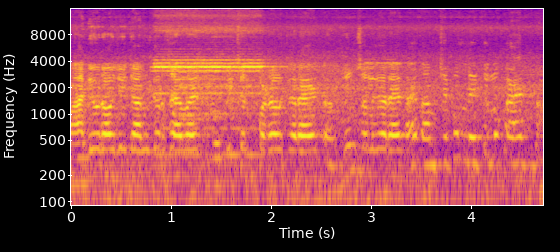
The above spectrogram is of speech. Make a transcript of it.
महादेवरावजी जानकर साहेब आहेत गोपीचंद पडळकर आहेत अर्जुन सलगर आहेत आहेत आमचे पण नेते लोक आहेत ना.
